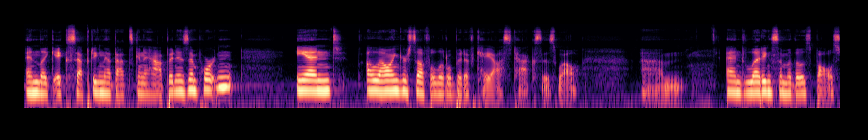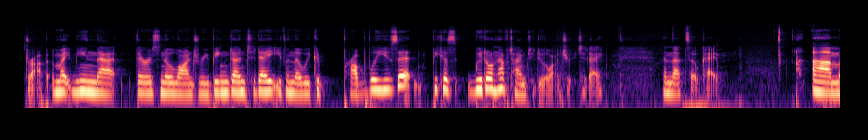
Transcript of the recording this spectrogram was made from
and like accepting that that's going to happen is important and allowing yourself a little bit of chaos tax as well. Um, and letting some of those balls drop. It might mean that there is no laundry being done today, even though we could probably use it because we don't have time to do laundry today. And that's okay. Um,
